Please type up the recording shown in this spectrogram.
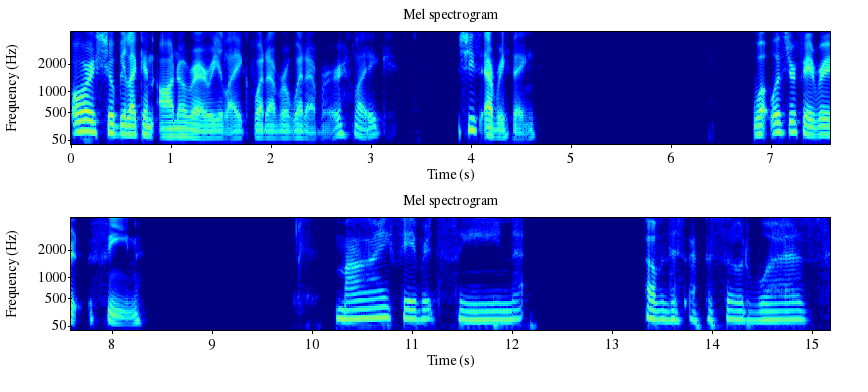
or she'll be like an honorary, like whatever, whatever. Like she's everything. What was your favorite scene? My favorite scene of this episode was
